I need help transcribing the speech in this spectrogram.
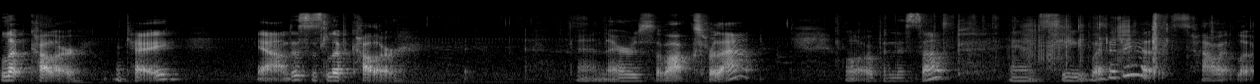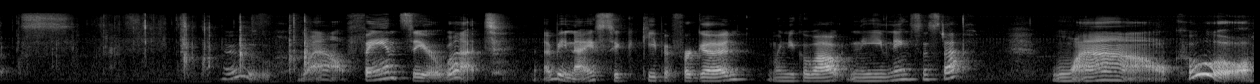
lip color, okay? Yeah, this is lip color. And there's the box for that. We'll open this up and see what it is, how it looks. Oh, wow, fancy or what? That'd be nice. to keep it for good when you go out in the evenings and stuff. Wow, cool.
